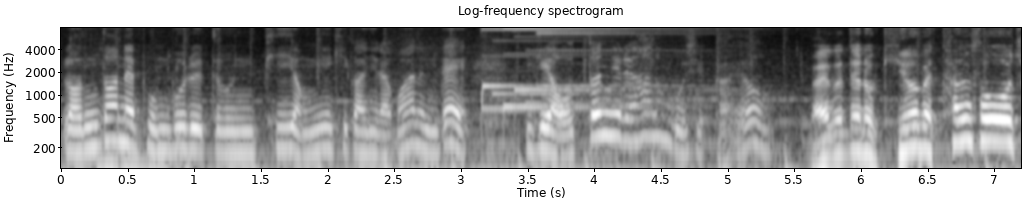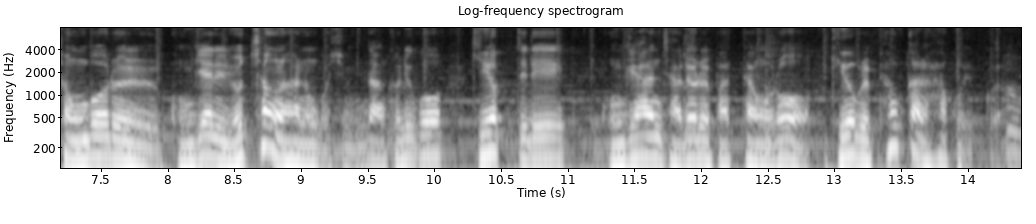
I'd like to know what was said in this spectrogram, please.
런던에 본부를 둔 비영리 기관이라고 하는데 이게 어떤 일을 하는 곳일까요? 말 그대로 기업의 탄소 정보를 공개를 요청을 하는 곳입니다. 그리고 기업들이 공개한 자료를 바탕으로 기업을 평가를 하고 있고요. 어.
